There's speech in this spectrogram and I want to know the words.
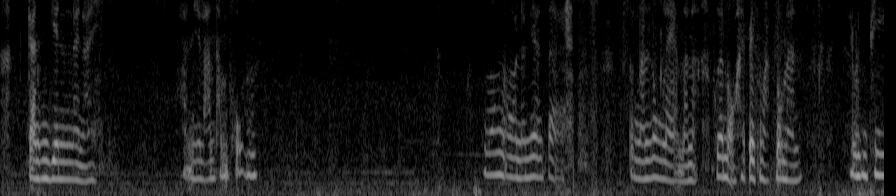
ๆ กันเย็นหน่อยๆ อันนี้ร้านทำผมว่างนอนนะเนี่ยแต่ตรงนั้นโรงแรมนั้นอะเพื่อนบอกให้ไปสมัครตรงนั้น รุ่นพี่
